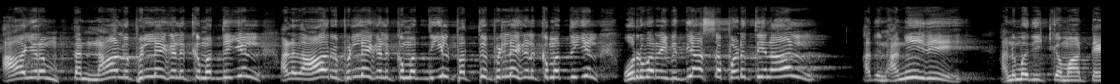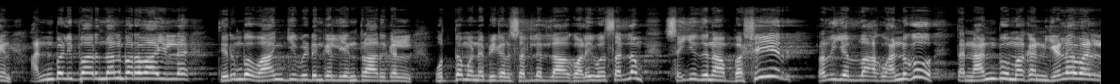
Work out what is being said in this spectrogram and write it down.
ஆயிரம் தன் நாலு பிள்ளைகளுக்கு மத்தியில் அல்லது ஆறு பிள்ளைகளுக்கு மத்தியில் பத்து பிள்ளைகளுக்கு மத்தியில் ஒருவரை வித்தியாசப்படுத்தினால் அது அநீதி. அனுமதிக்க மாட்டேன். அன்பளிப்பாக இருந்தாலும் பரவாயில்லை. திரும்ப வாங்கி விடுங்கள் என்றார்கள் உத்தம நபிகள் சல்லல்லாஹு அலைவ செல்லம் செய்யுதுனா பஷீர் ரலியல்லாஹு அணுகு தன் அன்பு மகன் இளவல்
